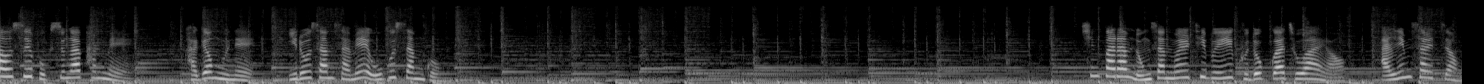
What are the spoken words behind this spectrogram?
하우스 복숭아 판매. 가격 문의 1533-5930. 신바람 농산물 TV 구독과 좋아요, 알림 설정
